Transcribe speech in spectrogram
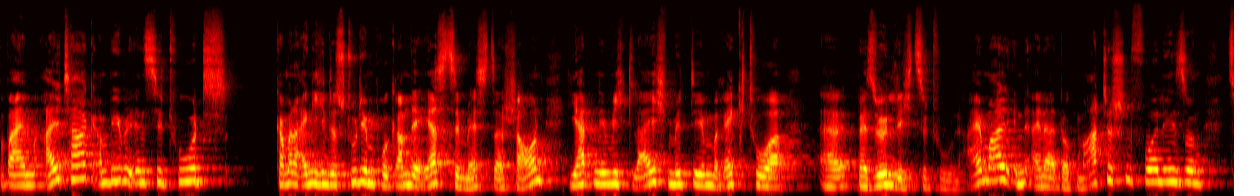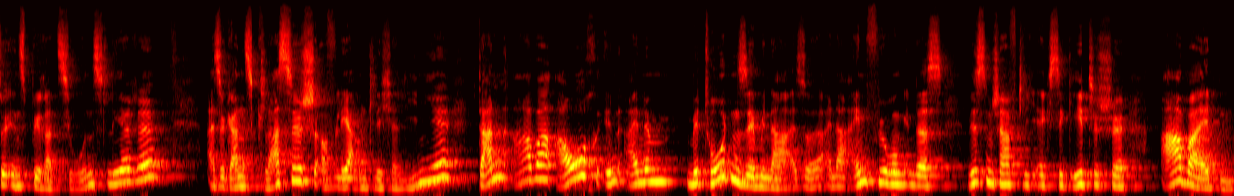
Beim Alltag am Bibelinstitut kann man eigentlich in das Studienprogramm der Erstsemester schauen. Die hat nämlich gleich mit dem Rektor äh, persönlich zu tun. Einmal in einer dogmatischen Vorlesung zur Inspirationslehre, also ganz klassisch auf lehramtlicher Linie, dann aber auch in einem Methodenseminar, also einer Einführung in das wissenschaftlich-exegetische Arbeiten.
